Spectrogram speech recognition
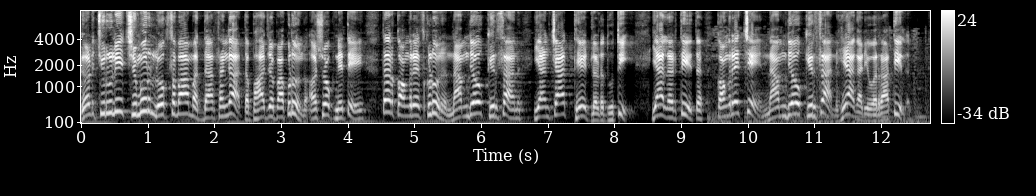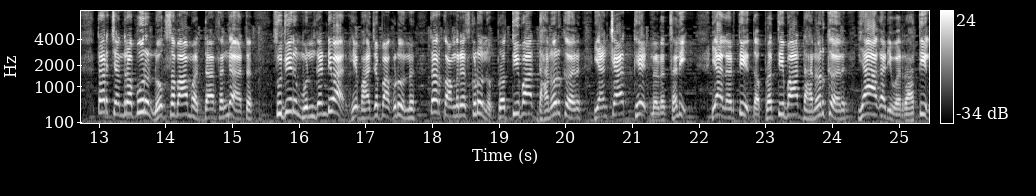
गडचिरोली चिमूर लोकसभा मतदारसंघात भाजपाकडून अशोक नेते तर काँग्रेसकडून नामदेव किरसान यांच्यात थेट लढत होती. या लढतीत काँग्रेसचे नामदेव किरसान हे आघाडीवर राहतील. तर चंद्रपूर लोकसभा मतदारसंघात सुधीर मुनगंटीवार हे भाजपाकडून तर काँग्रेसकडून प्रतिभा धानोरकर यांच्यात थेट लढत झाली. या लढतीत प्रतिभा धानोरकर ह्या आघाडीवर राहतील.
